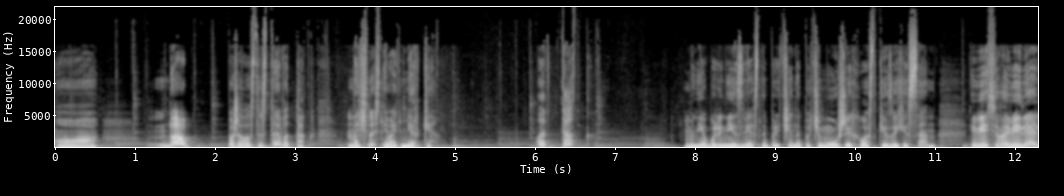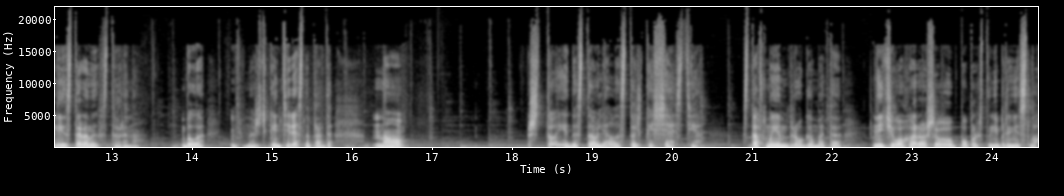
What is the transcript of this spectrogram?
А, да, пожалуйста, стой вот так. Начну снимать мерки. Вот так? Мне были неизвестны причины, почему уши и хвост Кизухи-сан весело виляли из стороны в сторону. Было немножечко интересно, правда, но... Что ей доставляло столько счастья? Став моим другом, это ничего хорошего попросту не принесло.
